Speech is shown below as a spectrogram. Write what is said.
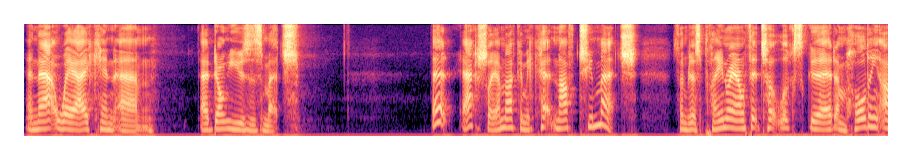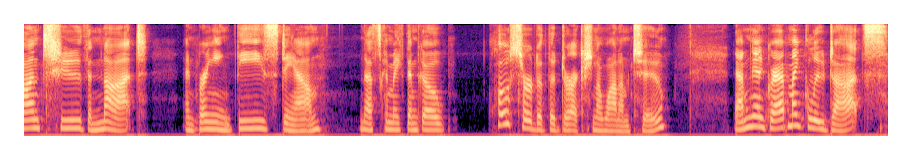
And that way I can, um, I don't use as much. But actually, I'm not going to be cutting off too much. So I'm just playing around with it till it looks good. I'm holding on to the knot and bringing these down. And that's going to make them go closer to the direction I want them to. Now I'm going to grab my glue dots.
